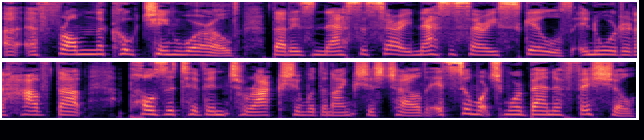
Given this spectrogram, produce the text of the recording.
uh, from the coaching world that is necessary, necessary skills in order to have that positive interaction with an anxious child. It's so much more beneficial,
